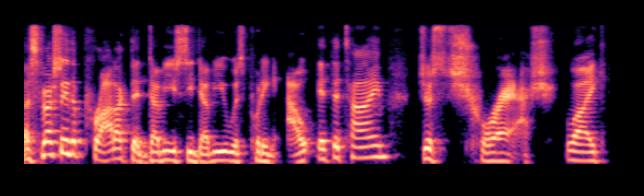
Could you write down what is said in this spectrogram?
Especially the product that WCW was putting out at the time, just trash. Like,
